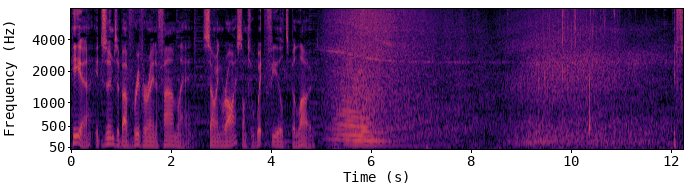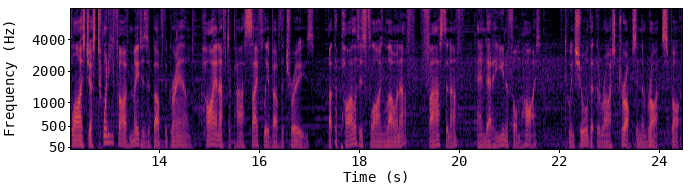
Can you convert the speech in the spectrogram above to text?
Here, it zooms above Riverina farmland, sowing rice onto wet fields below. It flies just 25 metres above the ground, high enough to pass safely above the trees, but the pilot is flying low enough, fast enough, and at a uniform height to ensure that the rice drops in the right spot.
